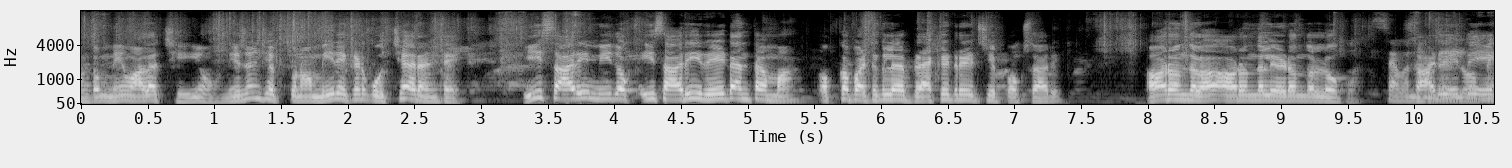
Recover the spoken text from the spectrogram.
ఉంటాం మేము అలా చెయ్యం నిజం చెప్తున్నాం మీరు ఇక్కడికి వచ్చారంటే ఈ సారీ మీది ఈ సారీ రేట్ ఎంత అమ్మా ఒక్క పర్టికులర్ బ్రాకెట్ రేట్ చెప్పు ఒకసారి. ఆరు వందల ఆరు వందల ఏడు వందల లోపు. సాడీ అయితే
